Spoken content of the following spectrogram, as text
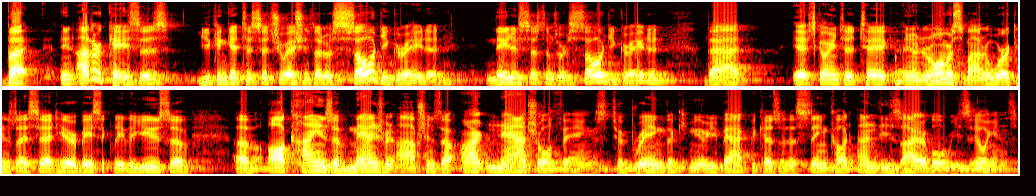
But in other cases, you can get to situations that are so degraded, native systems are so degraded, that it's going to take an enormous amount of work. And as I said here, basically the use of, of all kinds of management options that aren't natural things to bring the community back because of this thing called undesirable resilience.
